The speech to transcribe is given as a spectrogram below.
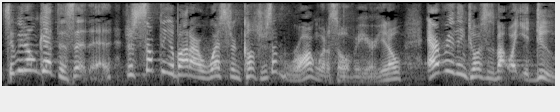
See, we don't get this. Uh, there's something about our Western culture. Something wrong with us over here. You know, everything to us is about what you do.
